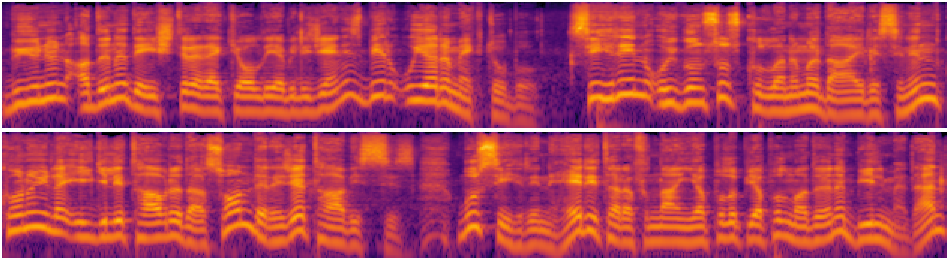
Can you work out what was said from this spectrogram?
büyünün adını değiştirerek yollayabileceğiniz bir uyarı mektubu. Sihrin uygunsuz kullanımı dairesinin konuyla ilgili tavrı da son derece tavizsiz. Bu sihrin Harry tarafından yapılıp yapılmadığını bilmeden,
